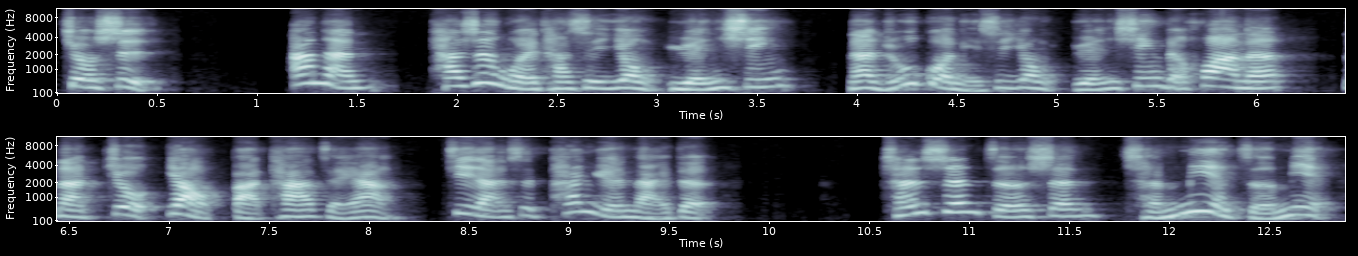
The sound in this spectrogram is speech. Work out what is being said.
就是阿难他认为他是用圆心，那如果你是用圆心的话呢，那就要把它怎样？既然是攀缘来的，成生则生，成灭则灭，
